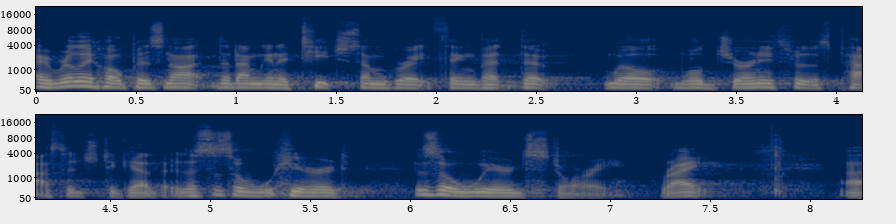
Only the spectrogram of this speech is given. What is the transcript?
I really hope is not that I'm going to teach some great thing, but that we'll, we'll journey through this passage together. This is a weird, this is a weird story, right? Uh,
